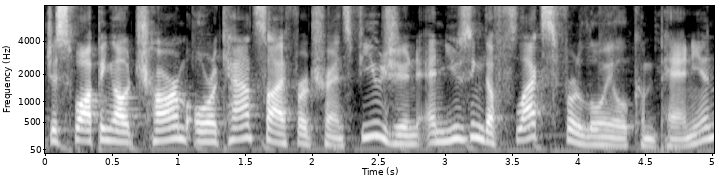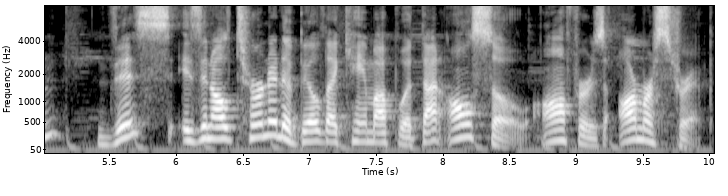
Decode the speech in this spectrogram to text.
just swapping out Charm or Cat's Eye for Transfusion and using the Flex for Loyal Companion, this is an alternative build I came up with that also offers Armor Strip.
